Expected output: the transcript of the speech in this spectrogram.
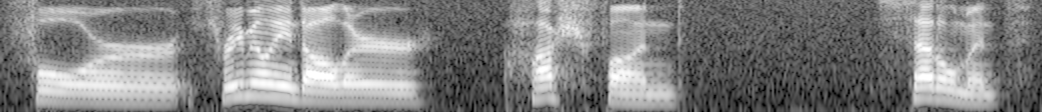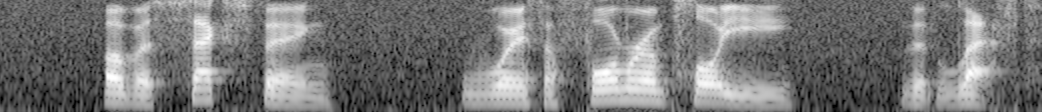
for $3 million hush fund settlement of a sex thing with a former employee that left.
